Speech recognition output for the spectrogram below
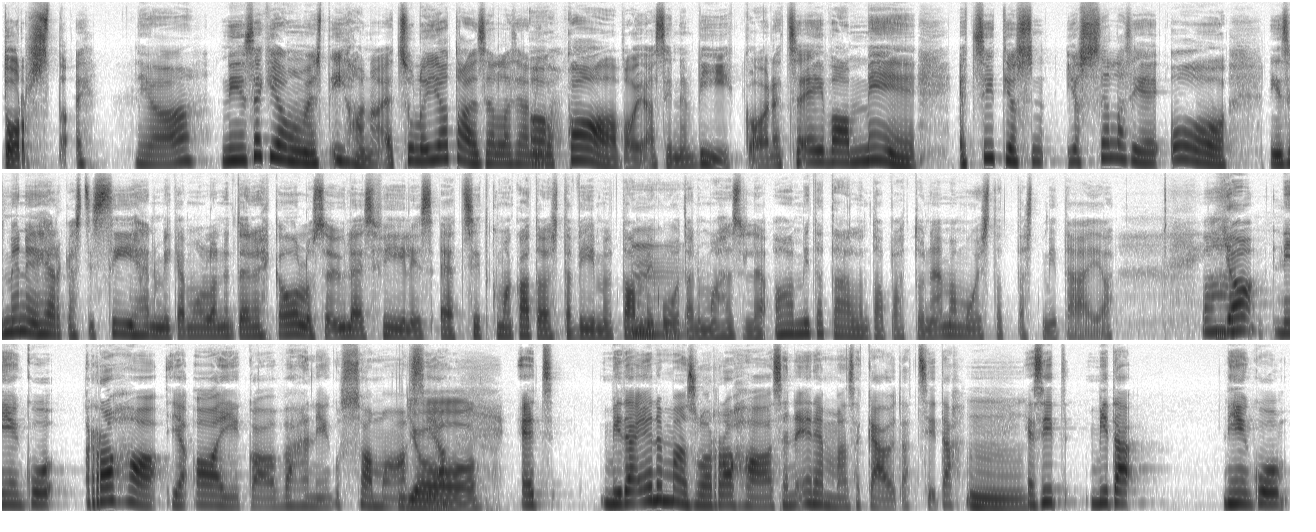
torstai – Joo. Niin sekin on mun mielestä ihana, että sulla on jotain sellaisia oh. niinku kaavoja sinne viikkoon, että se ei vaan mene. Että sit jos, jos sellaisia ei oo, niin se menee herkästi siihen, mikä mulla nyt on ehkä ollut se yleisfiilis, että sit kun mä katsoin sitä viime tammikuuta, mm. niin mä oon silleen, Aa, mitä täällä on tapahtunut, en mä muista tästä mitään. Ja, vähän... ja niin kuin raha ja aika on vähän niin kuin sama asia. Joo. Et mitä enemmän sulla on rahaa, sen enemmän sä käytät sitä. Mm. Ja sit mitä niin kuin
